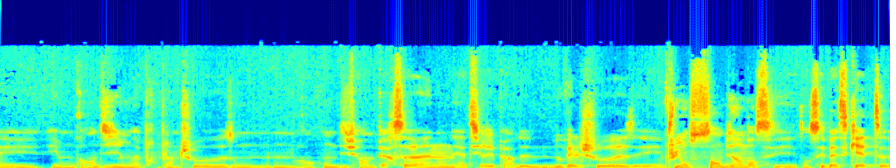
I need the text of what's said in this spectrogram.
Et, et on grandit, on apprend plein de choses, on, on, rencontre différentes personnes, on est attiré par de nouvelles choses. Et plus on se sent bien dans ces, dans ces baskets, euh,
